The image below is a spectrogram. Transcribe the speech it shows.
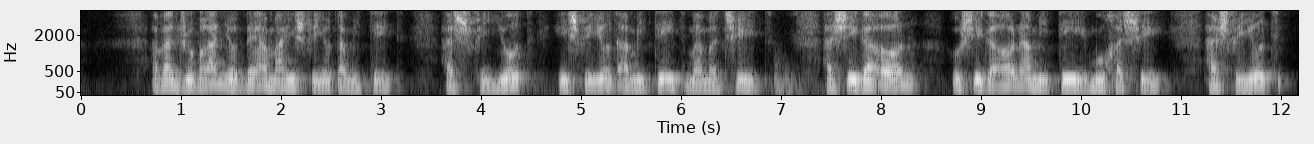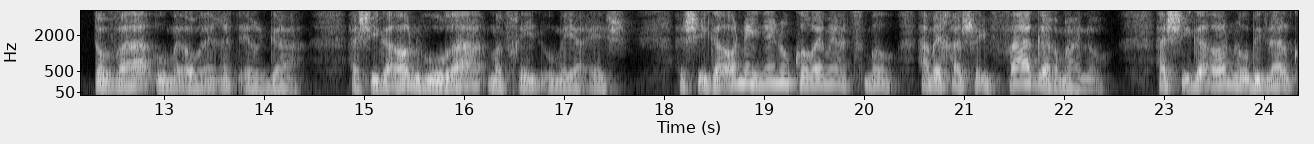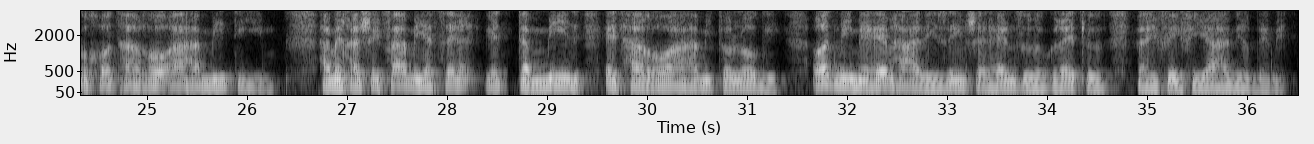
אבל ג'ובראן יודע מהי שפיות אמיתית. השפיות היא שפיות אמיתית, ממשית. השיגעון הוא שיגעון אמיתי, מוחשי. השפיות טובה ומעוררת ערגה. השיגעון הוא רע, מפחיד ומייאש. השיגעון איננו קורה מעצמו, המכשפה גרמה לו. השיגעון הוא בגלל כוחות הרוע המיתיים. המכשפה מייצרת תמיד את הרוע המיתולוגי, עוד מימיהם העליזים של הנזל וגרטל והיפהפייה הנרדמת.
